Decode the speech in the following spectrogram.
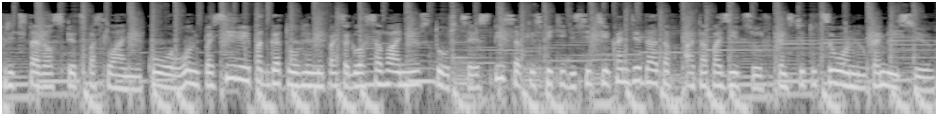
представил спецпосланнику ООН по Сирии подготовленный по согласованию с Турцией список из 50 кандидатов от оппозицию в Конституционную комиссию.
